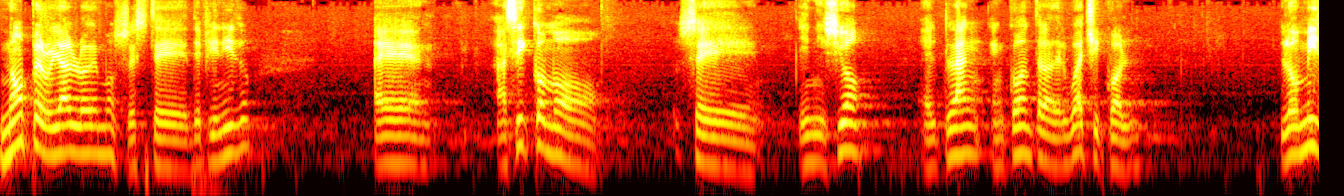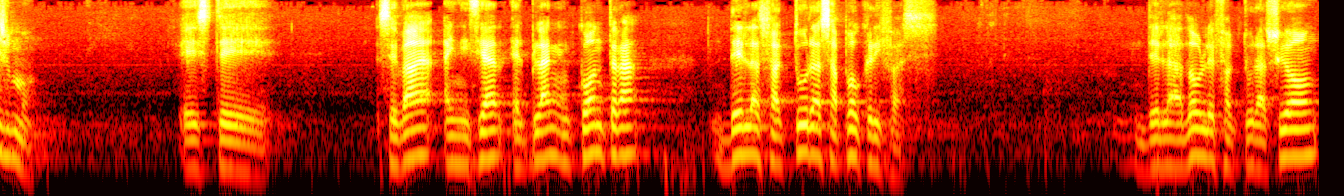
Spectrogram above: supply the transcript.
No, pero ya lo hemos este, definido. Eh, así como se inició el plan en contra del huachicol, lo mismo este, se va a iniciar el plan en contra de las facturas apócrifas, de la doble facturación,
